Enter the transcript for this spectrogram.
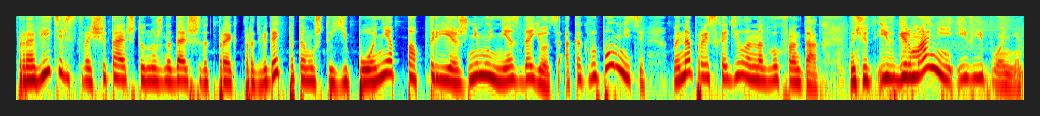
Правительство считает, что нужно дальше этот проект продвигать, потому что Япония по-прежнему не сдается. А как вы помните, война происходила на двух фронтах. Значит, и в Германии, и в Японии.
